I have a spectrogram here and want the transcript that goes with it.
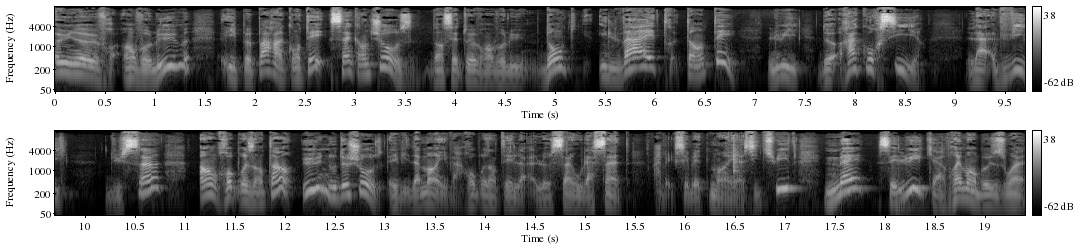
une œuvre en volume, il peut pas raconter 50 choses dans cette œuvre en volume. Donc, il va être tenté, lui, de raccourcir la vie du saint en représentant une ou deux choses. Évidemment, il va représenter le saint ou la sainte avec ses vêtements et ainsi de suite, mais c'est lui qui a vraiment besoin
